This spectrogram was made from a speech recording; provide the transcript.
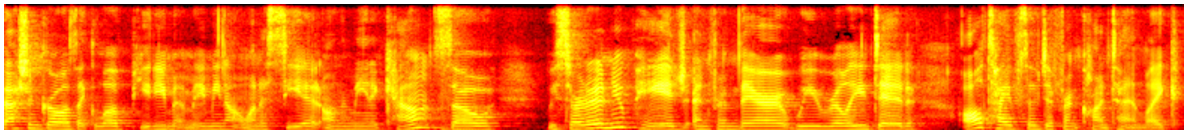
fashion girls like love beauty, but maybe not want to see it on the main account. So we started a new page. And from there, we really did all types of different content like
